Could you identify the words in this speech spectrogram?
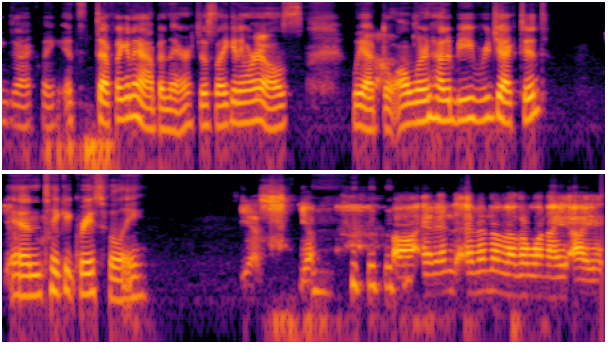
exactly. It's definitely gonna happen there, just like anywhere yeah. else. We have yeah. to all learn how to be rejected yep. and take it gracefully. Yes. Yep. uh, and then and then another one I, I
